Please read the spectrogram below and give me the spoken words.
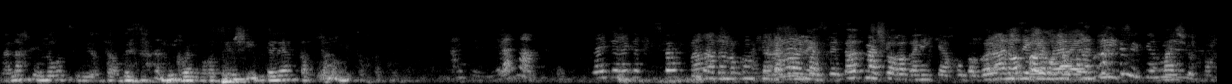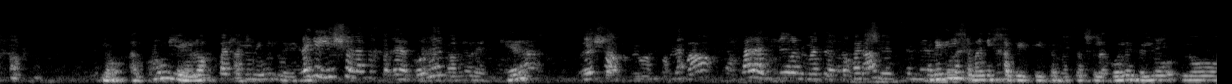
ואנחנו לא רוצים להיות הרבה זמן גולם, רוצים שיתגלה הפרצה מתוך הגולם. אה? למה? רגע, רגע, פספסתי משהו. אנחנו הגולם? מפספסות משהו הרבני, כי אנחנו זה גאולה לא פרטית. משהו פה. לא, הגולם, לא אכפת לנו מכלום. הגולם, רגע, יש שלב אחרי הגולם? כן? יש שלב. מה- יכולה להסביר לנו מה זה הפכה? אני אגיד לכם, אני חוויתי את המצב של הגולם ולא, לא,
